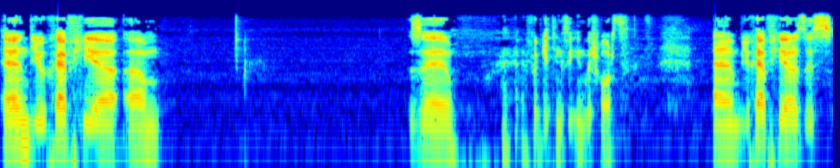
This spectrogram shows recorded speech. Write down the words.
And you have here um, the forgetting the English words. Um, you have here this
